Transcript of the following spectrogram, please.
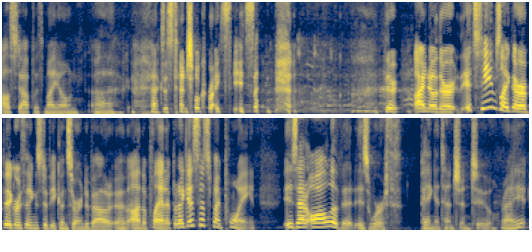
I'll stop with my own uh, existential crises. there, I know there. Are, it seems like there are bigger things to be concerned about uh, on the planet, but I guess that's my point: is that all of it is worth paying attention to, right?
